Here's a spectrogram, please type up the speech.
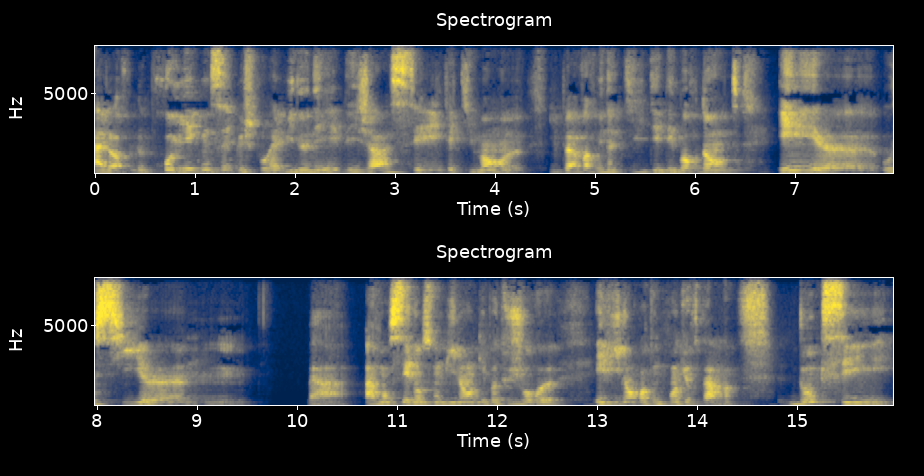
Alors, le premier conseil que je pourrais lui donner, déjà, c'est effectivement, euh, il peut avoir une activité débordante et euh, aussi euh, bah, avancer dans son bilan qui est pas toujours évident quand on prend du retard. Donc, c'est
